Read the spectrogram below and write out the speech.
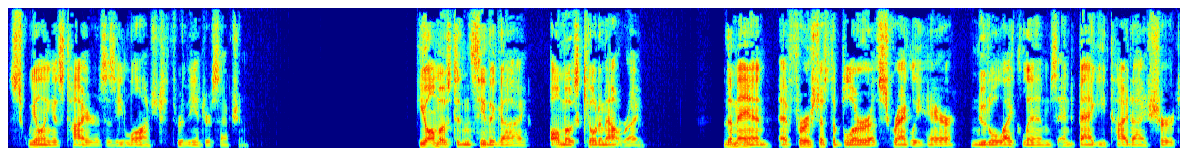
squealing his tires as he launched through the intersection. He almost didn't see the guy, almost killed him outright. The man, at first just a blur of scraggly hair, noodle-like limbs, and baggy tie-dye shirt,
